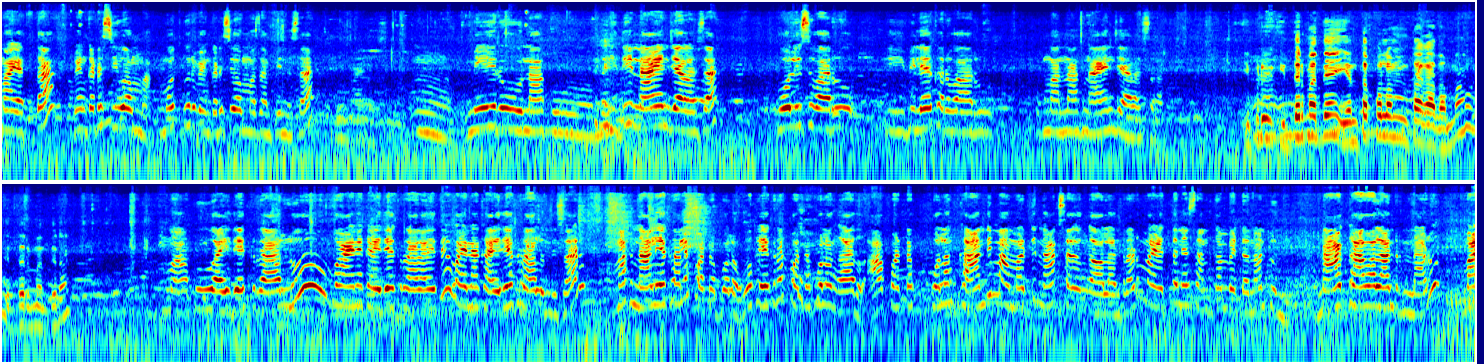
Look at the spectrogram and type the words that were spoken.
మా ఎత్త వెంకట శివమ్మ మోత్కూరు వెంకట శివమ్మ చంపింది సార్. మీరు నాకు ఇది న్యాయం చేయాలి సార్? పోలీసు వారు ఈ విలేకరు వారు మా- నాకు న్యాయం చేయాలి సార్? ఇప్పుడు ఇద్దరి మధ్య ఎంత పొలం తగాదమ్మా? ఇద్దరి మధ్యన? మాకు ఐదు ఎకరాలు ఆయనకు ఐదు ఎకరాలు అయితే ఆయనకు ఐదు ఎకరాలు ఉంది సార్. మాకు నాలుగు ఎకరాలే పట్ట పొలం. ఒక ఎకరా పట్ట పొలం కాదు. ఆ పట్ట పొలం కాంది మా మట్టి నాకు సగం కావాలంటున్నాడు. మా ఎత్త నేను సంతకం పెట్టాను అంటుంది. నాకు కావాలంటున్నాడు. మా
